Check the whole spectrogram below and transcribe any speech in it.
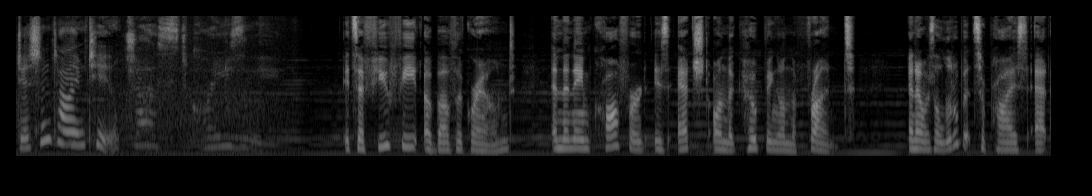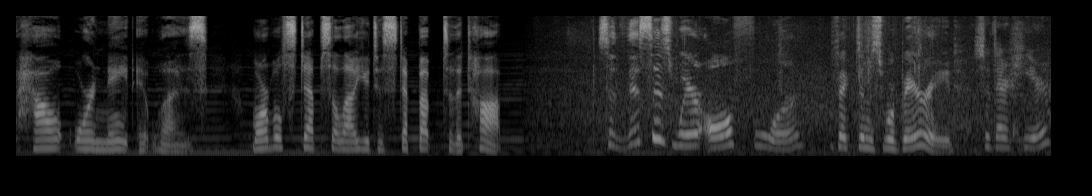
Just in time, too. Just crazy. It's a few feet above the ground, and the name Crawford is etched on the coping on the front. And I was a little bit surprised at how ornate it was. Marble steps allow you to step up to the top. So this is where all four victims were buried. So they're here?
